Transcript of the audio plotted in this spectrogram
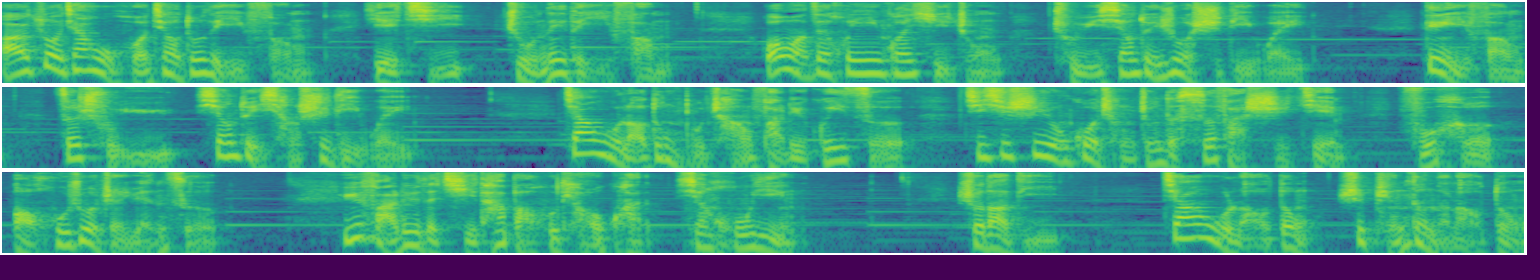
而做家务活较多的一方，也即主内的一方，往往在婚姻关系中处于相对弱势地位，另一方则处于相对强势地位。家务劳动补偿法律规则及其适用过程中的司法实践，符合保护弱者原则。与法律的其他保护条款相呼应。说到底，家务劳动是平等的劳动，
